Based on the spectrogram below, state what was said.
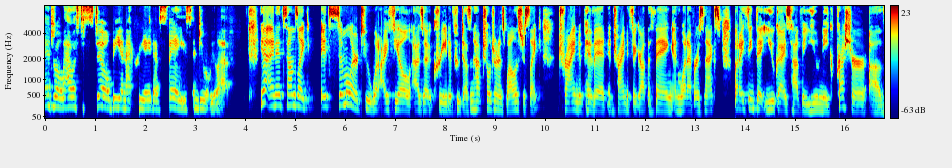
and to allow us to still be in that creative space and do what we love yeah, and it sounds like it's similar to what I feel as a creative who doesn't have children as well as just like trying to pivot and trying to figure out the thing and whatever's next. But I think that you guys have a unique pressure of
